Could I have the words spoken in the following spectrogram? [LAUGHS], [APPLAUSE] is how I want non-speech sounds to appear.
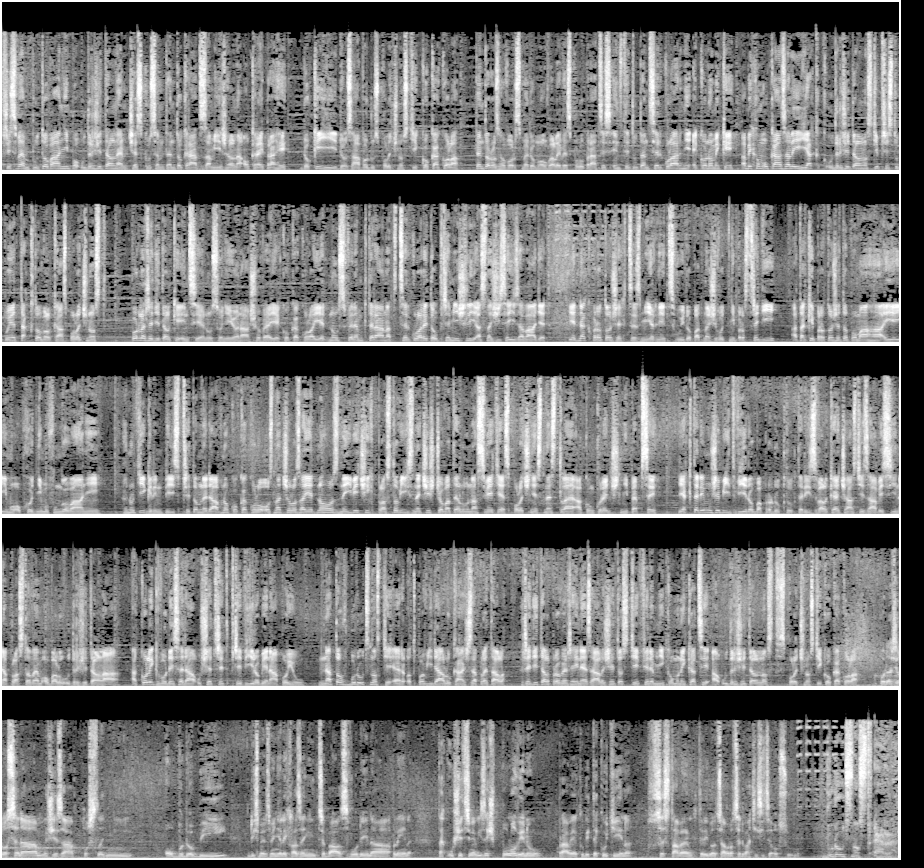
Při svém putování po udržitelném Česku jsem tentokrát zamířil na okraj Prahy, do Kyjí, do závodu společnosti Coca-Cola. Tento rozhovor jsme domlouvali ve spolupráci s Institutem cirkulární ekonomiky, abychom ukázali, jak k udržitelnosti přistupuje takto velká společnost. Podle ředitelky Incienu Soni Jonášové je Coca-Cola jednou z firm, která nad cirkularitou přemýšlí a snaží se jí zavádět. Jednak proto, že chce zmírnit svůj dopad na životní prostředí a taky proto, že to pomáhá i jejímu obchodnímu fungování. Hnutí Greenpeace přitom nedávno Coca-Colu označilo za jednoho z největších plastových znečišťovatelů na světě společně s Nestlé a konkurenční Pepsi. Jak tedy může být výroba produktu, který z velké části závisí na plastovém obalu udržitelná? A kolik vody se dá ušetřit při výrobě nápojů? Na to v budoucnosti R odpovídá Lukáš Zapletal, ředitel pro veřejné záležitosti, firmní komunikaci a udržitelnost společnosti Coca-Cola. Podařilo se nám, že za poslední období, když jsme změnili chlazení třeba z vody na plyn, tak ušetříme víc než polovinu právě jakoby tekutin se stavem, který byl třeba v roce 2008. Budoucnost R.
